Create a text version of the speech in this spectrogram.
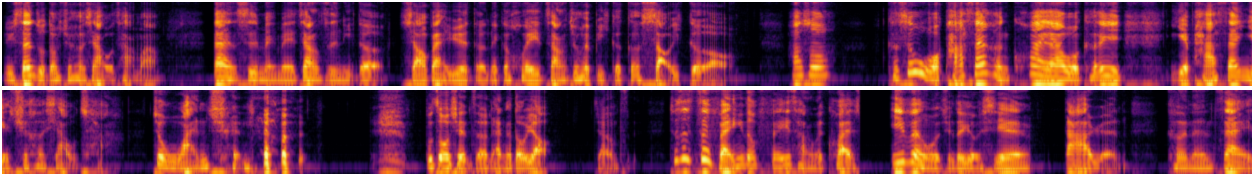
女生组都去喝下午茶吗。”但是美眉这样子，你的小百月的那个徽章就会比哥哥少一个哦。她说：“可是我爬山很快啊，我可以也爬山也去喝下午茶，就完全 不做选择，两个都要这样子。”就是这反应都非常的快，even 我觉得有些大人可能在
